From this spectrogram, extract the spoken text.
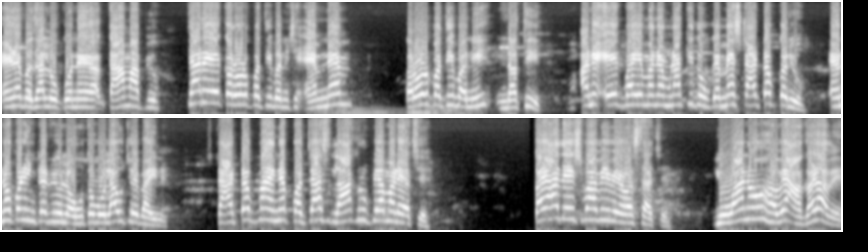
એણે બધા લોકોને કામ આપ્યું. ત્યારે એ કરોડપતિ બની છે. એમને એમ કરોડપતિ બની નથી. અને એક ભાઈએ મને હમણાં કીધું કે મેં સ્ટાર્ટઅપ કર્યું. એનો પણ ઇન્ટરવ્યુ લઉં હું. તો બોલાવું છું એ ભાઈને. સ્ટાર્ટઅપમાં એને પચાસ લાખ રૂપિયા મળ્યા છે. કયા દેશમાં આવી વ્યવસ્થા છે? યુવાનો હવે આગળ આવે.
